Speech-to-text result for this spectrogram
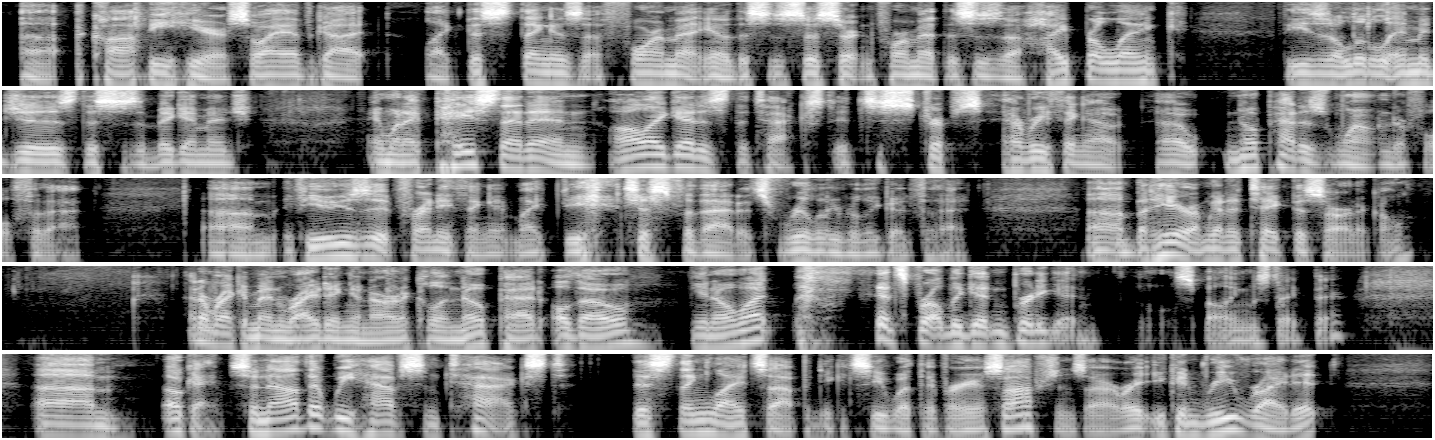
uh, a copy here. So I have got like this thing is a format, you know, this is a certain format. This is a hyperlink. These are little images. This is a big image. And when I paste that in, all I get is the text. It just strips everything out. Uh, Notepad is wonderful for that. Um, if you use it for anything, it might be just for that. It's really, really good for that. Uh, but here, I'm going to take this article. I don't recommend writing an article in Notepad, although, you know what? it's probably getting pretty good. A little spelling mistake there. Um, okay, so now that we have some text, this thing lights up and you can see what the various options are, right? You can rewrite it.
